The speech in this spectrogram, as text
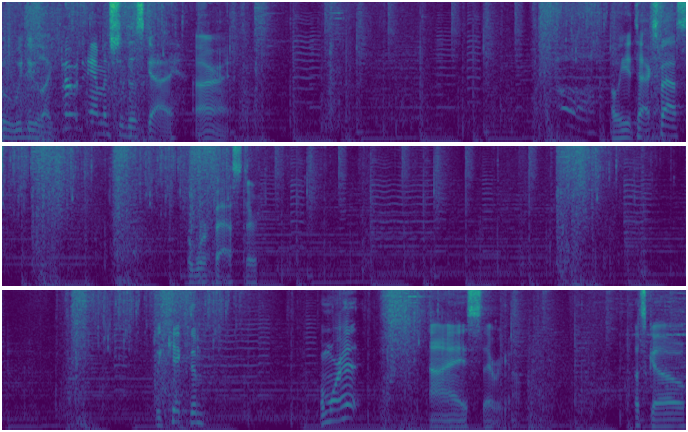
Ooh, we do like no damage to this guy. All right. Oh, he attacks fast. But we're faster. We kicked him. One more hit. Nice. There we go. Let's go.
